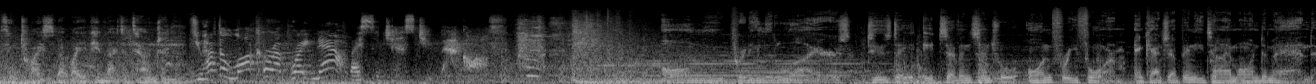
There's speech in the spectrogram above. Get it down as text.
Think twice about why you came back to town, Jenna. You have to lock her up right now. I suggest you back off. All new Pretty Little Liars. Tuesday, 8, 7 Central on Freeform. And catch up anytime on demand.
